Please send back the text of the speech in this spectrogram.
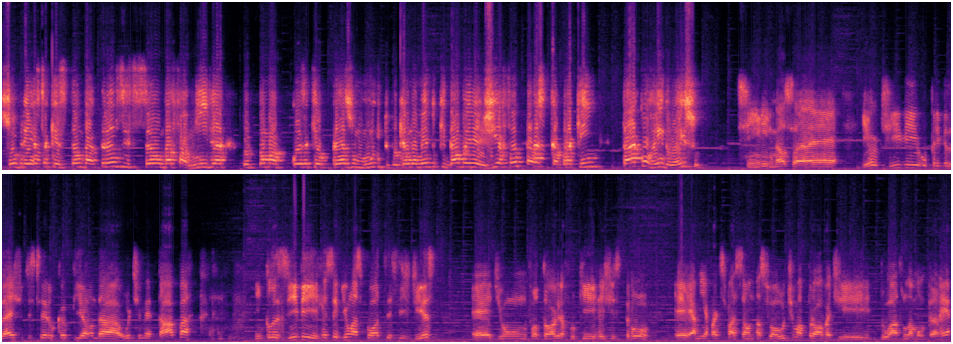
Sobre essa questão da transição da família, porque é uma coisa que eu prezo muito, porque é um momento que dá uma energia fantástica para quem está correndo, não é isso? Sim, nossa, é, eu tive o privilégio de ser o campeão da última etapa. Inclusive, recebi umas fotos esses dias é, de um fotógrafo que registrou é, a minha participação na sua última prova de duatlo na montanha.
